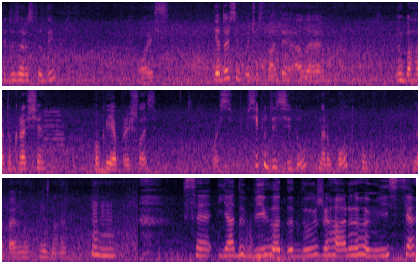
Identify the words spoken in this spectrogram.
піду зараз туди. Ось. Я досі хочу спати, але набагато краще, поки я прийшлась. Ось. Всі кудись йдуть на роботу. Напевно, не знаю. Все, я добігла до дуже гарного місця.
